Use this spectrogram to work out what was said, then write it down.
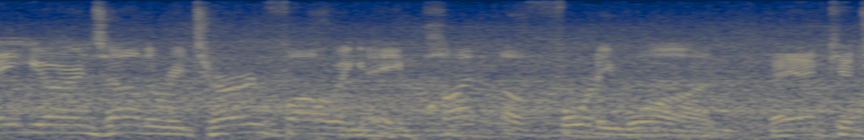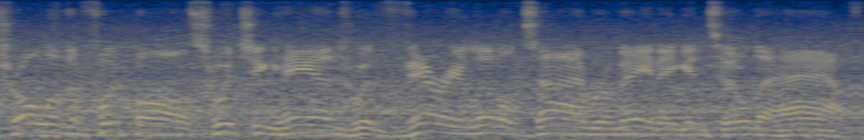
Eight yards on the return following a punt of 41. And control of the football switching hands with very little time remaining until the half.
